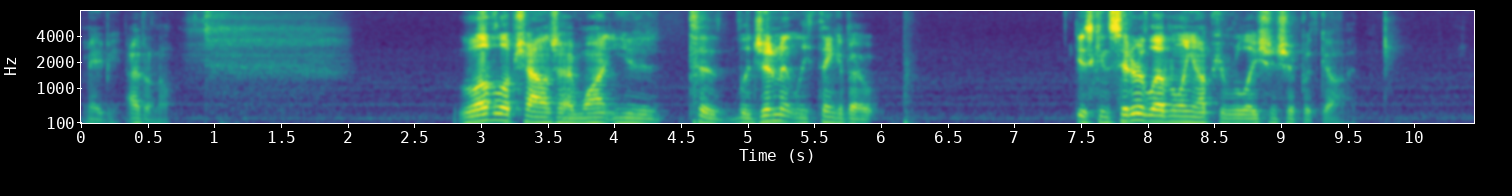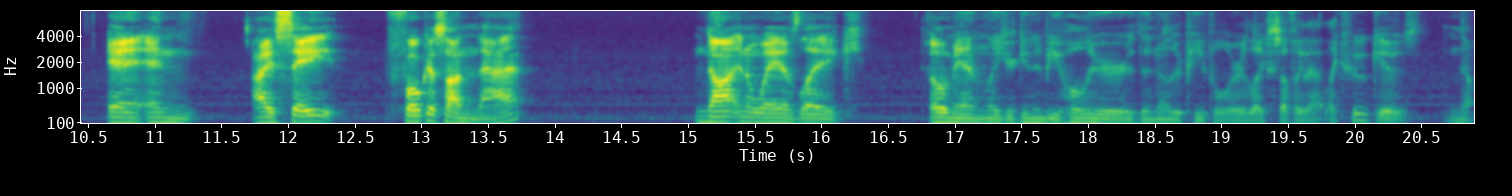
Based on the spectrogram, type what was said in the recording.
maybe I don't know. Level up challenge I want you to, to legitimately think about is consider leveling up your relationship with God, and, and I say focus on that not in a way of like, oh man, like you're gonna be holier than other people or like stuff like that. Like who gives? No,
